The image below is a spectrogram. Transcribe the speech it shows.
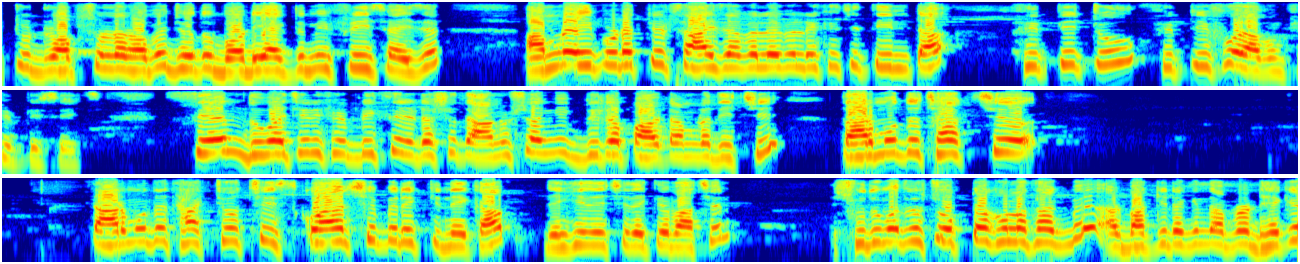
একটু ড্রপ শোল্ডার হবে, যেহেতু বডি একদমই ফ্রি সাইজের আমরা এই প্রোডাক্টের সাইজ অ্যাভেলেবেল রেখেছি তিনটা ফিফটি টু ফিফটি ফোর এবং fifty six same Dubai cherry ফেব্রিক্সের এটার সাথে আনুষঙ্গিক দুইটা পার্ট আমরা দিচ্ছি। তার মধ্যে থাকছে, তার মধ্যে থাকছে হচ্ছে স্কোয়ার শেপের একটি নেকআপ দেখিয়ে দিচ্ছি, দেখতে পাচ্ছেন? শুধুমাত্র চোখটা খোলা থাকবে, আর বাকিটা কিন্তু আপনারা ঢেকে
